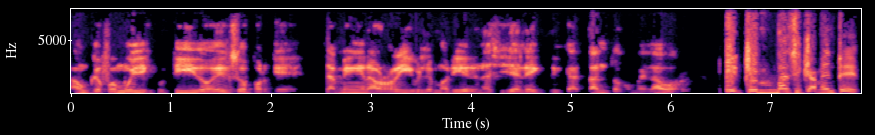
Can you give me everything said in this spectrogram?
Aunque fue muy discutido eso porque también era horrible morir en la silla eléctrica tanto como en la horca. Eh, que básicamente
